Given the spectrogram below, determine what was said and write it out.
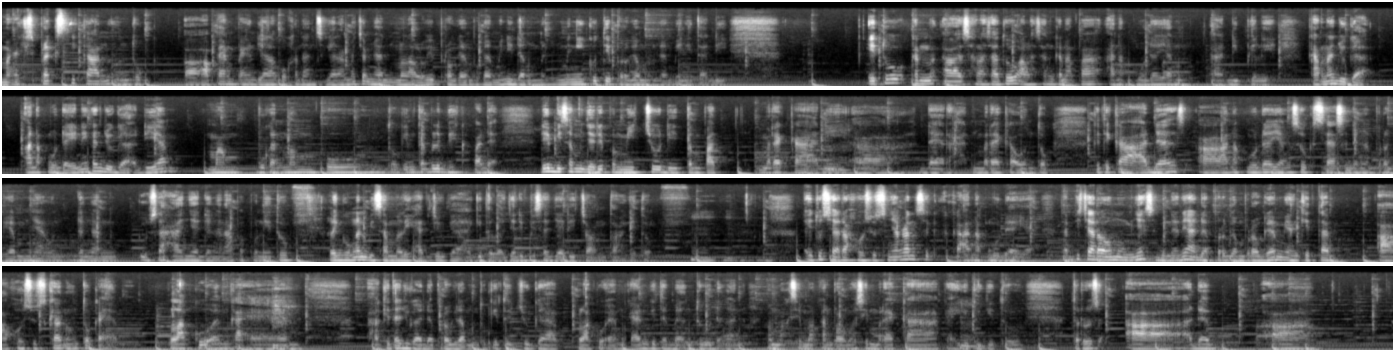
mengekspresikan untuk uh, apa yang pengen dia lakukan dan segala macam melalui program-program ini dan men- mengikuti program-program ini tadi. Itu kan uh, salah satu alasan kenapa anak muda yang uh, dipilih. Karena juga anak muda ini kan juga dia mam- bukan mampu untuk tapi lebih kepada dia bisa menjadi pemicu di tempat mereka di uh, daerah mereka untuk ketika ada uh, anak muda yang sukses dengan programnya dengan usahanya dengan apa pun itu lingkungan bisa melihat juga gitu loh. Jadi bisa jadi contoh gitu. Itu secara khususnya kan ke anak muda ya. Tapi secara umumnya sebenarnya ada program-program yang kita uh, khususkan untuk kayak pelaku UMKM kita juga ada program untuk itu juga pelaku UMKM kita bantu dengan memaksimalkan promosi mereka kayak gitu-gitu. Terus uh, ada uh,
